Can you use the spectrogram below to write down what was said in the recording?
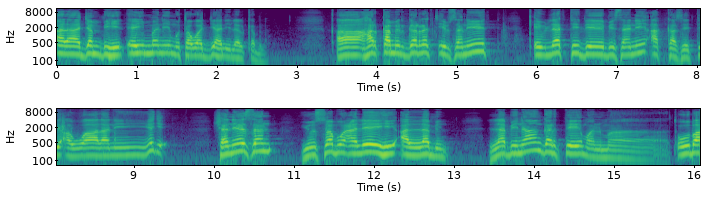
على جنبه الأيمن متوجها إلى القبلة. هرقا مرقرة إبسانيت قبلت دي بسني أكستي أولاني يجي. شنيسا ينصب عليه اللبن. لبنان قرتي من ما طوبا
